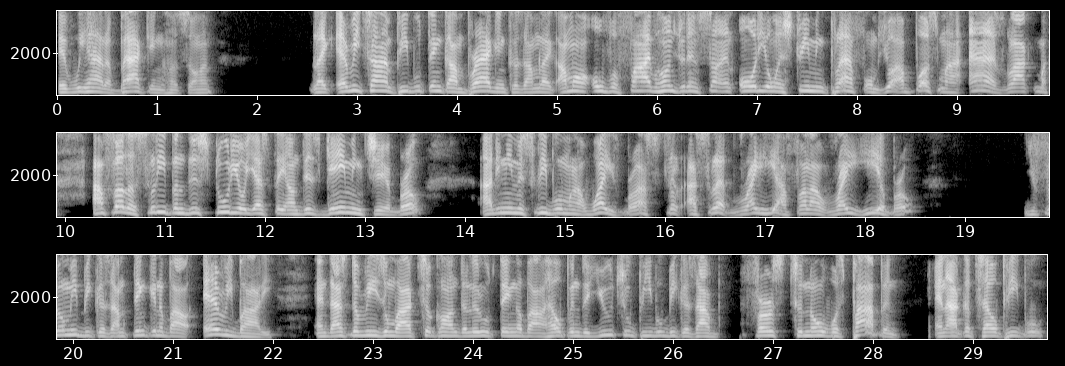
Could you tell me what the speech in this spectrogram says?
if we had a backing, Hassan. Like every time people think I'm bragging because I'm like, I'm on over 500 and something audio and streaming platforms. Yo, I bust my ass, locked my. I fell asleep in this studio yesterday on this gaming chair, bro. I didn't even sleep with my wife, bro. I, slept, I slept right here. I fell out right here, bro. You feel me? Because I'm thinking about everybody. And that's the reason why I took on the little thing about helping the YouTube people because I'm first to know what's popping. And I could tell people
